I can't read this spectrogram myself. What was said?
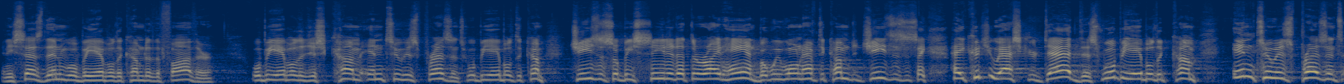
And he says, then we'll be able to come to the Father. We'll be able to just come into his presence. We'll be able to come. Jesus will be seated at the right hand, but we won't have to come to Jesus and say, Hey, could you ask your dad this? We'll be able to come into his presence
